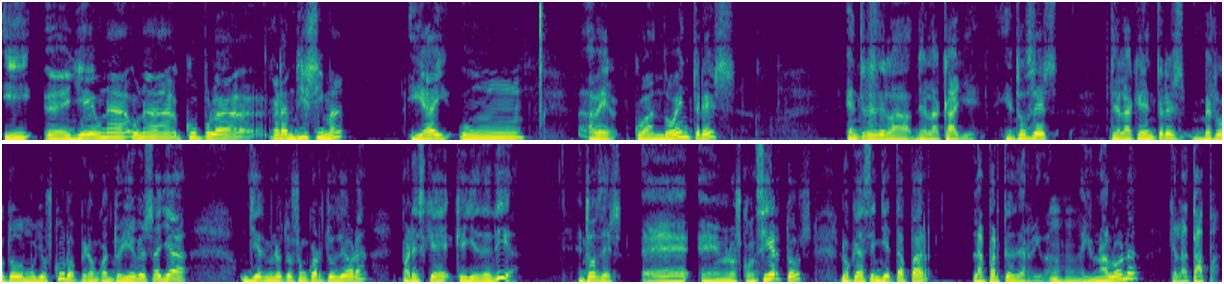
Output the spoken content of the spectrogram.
y eh, una, una cúpula grandísima y hay un... A ver, cuando entres, entres de la, de la calle. Y entonces, de la que entres, veslo todo muy oscuro, pero en cuanto lleves allá 10 minutos, un cuarto de hora, parece que, que lle de día. Entonces, eh, en los conciertos, lo que hacen es tapar la parte de arriba. Hay una lona que la tapa.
